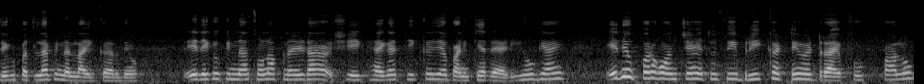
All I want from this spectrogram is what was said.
ਜੇ ਕੋਈ ਪਤਲਾ ਪੀਣਾ ਲਾਈਕ ਕਰਦੇ ਹੋ। ਇਹ ਦੇਖੋ ਕਿੰਨਾ ਸੋਹਣਾ ਆਪਣਾ ਜਿਹੜਾ ਸ਼ੇਕ ਹੈਗਾ ਥਿੱਕ ਜਿਹਾ ਬਣ ਕੇ ਰੈਡੀ ਹੋ ਗਿਆ ਹੈ ਇਹਦੇ ਉੱਪਰ ਹੁਣ ਚਾਹੇ ਤੁਸੀਂ ਬਰੀਕ ਕੱਟੇ ਹੋਏ ਡਰਾਈ ਫਰੂਟ ਪਾ ਲਓ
